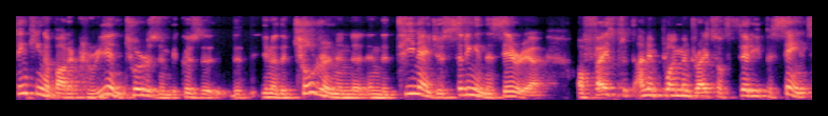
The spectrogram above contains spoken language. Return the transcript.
thinking about a career in tourism because the, the you know the children and the, and the teenagers sitting in this area are faced with unemployment rates of 30%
